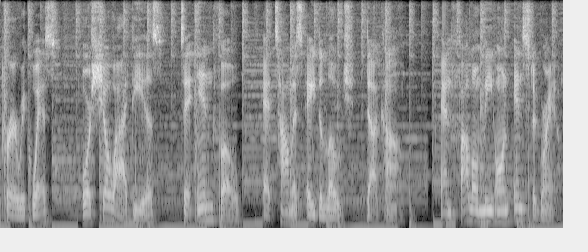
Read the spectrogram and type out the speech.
prayer requests, or show ideas to info at thomasadeloach.com and follow me on Instagram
